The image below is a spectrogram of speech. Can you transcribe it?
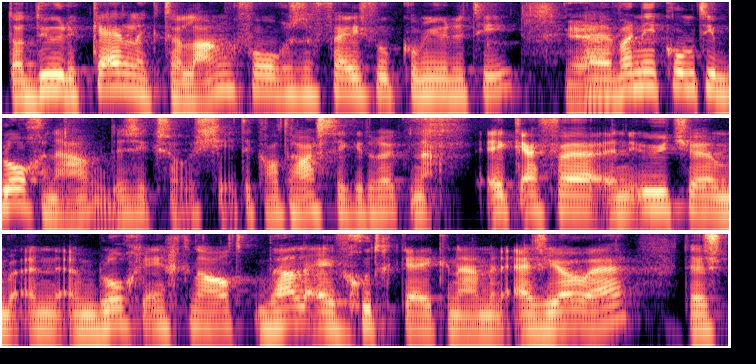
Dat duurde kennelijk te lang volgens de Facebook community. Ja. Wanneer komt die blog nou? Dus ik zo, shit, ik had hartstikke druk. Nou, ik even een uurtje een, een, een blog ingeknald. Wel even goed gekeken naar mijn SEO. Hè? Dus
